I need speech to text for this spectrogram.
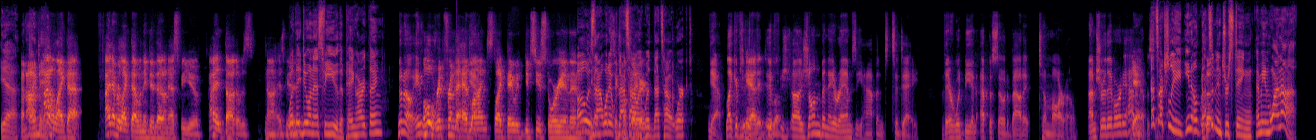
Yeah. And I'm in. I don't like that. I never liked that when they did that on SVU. I thought it was not as good. What they do on SVU, the pig heart thing? No, no, any, the whole rip from the headlines, like they would, you'd see a story and then. Oh, is you know, that what it six that's how later- it would that's how it worked? yeah. Like if Yeah, if, if uh, JonBenét Ramsey happened today, there would be an episode about it tomorrow. I'm sure they've already had an episode. That's actually, you know, that's the- an interesting. I mean, why not?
